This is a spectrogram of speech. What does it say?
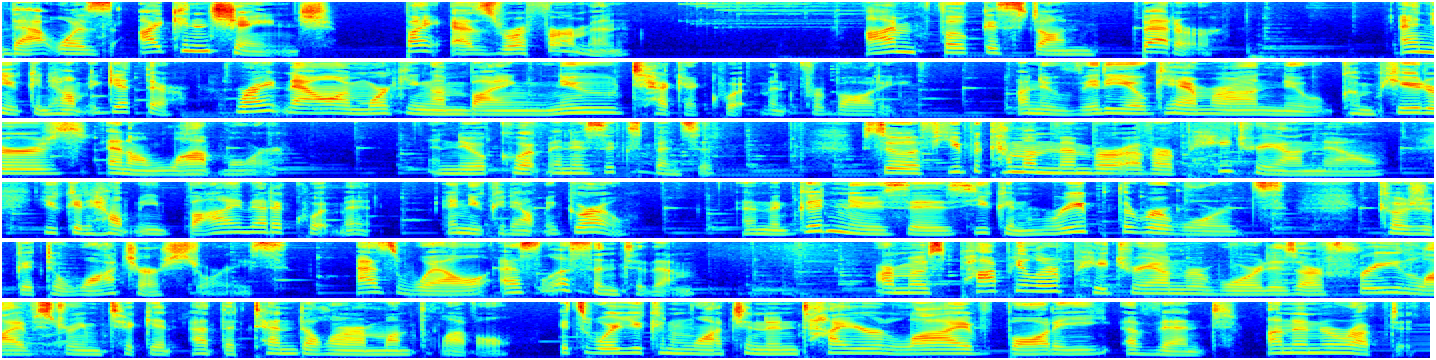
That was I Can Change by Ezra Furman. I'm focused on better, and you can help me get there. Right now, I'm working on buying new tech equipment for Bawdy a new video camera, new computers, and a lot more. And new equipment is expensive. So if you become a member of our Patreon now, you can help me buy that equipment and you can help me grow. And the good news is you can reap the rewards because you get to watch our stories as well as listen to them. Our most popular Patreon reward is our free live stream ticket at the $10 a month level. It's where you can watch an entire live body event uninterrupted.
